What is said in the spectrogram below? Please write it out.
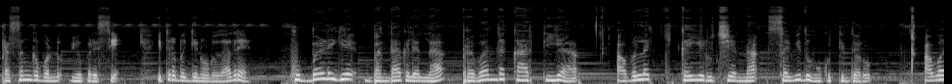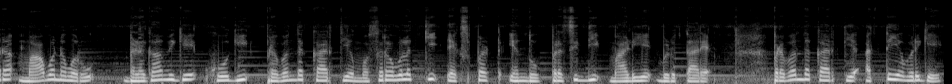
ಪ್ರಸಂಗವನ್ನು ವಿವರಿಸಿ. ಇದರ ಬಗ್ಗೆ ನೋಡುವುದಾದರೆ, ಹುಬ್ಬಳ್ಳಿಗೆ ಬಂದಾಗಲೆಲ್ಲ ಪ್ರಬಂಧಕಾರ್ತಿಯ ಅವಲಕ್ಕಿ ಕೈ ರುಚಿಯನ್ನ ಸವಿದು ಹೋಗುತ್ತಿದ್ದರು. ಅವರ ಮಾವನವರು ಬೆಳಗಾವಿಗೆ ಹೋಗಿ ಪ್ರಬಂಧಕಾರ್ತಿಯ ಮೊಸರವಲಕ್ಕಿ ಎಕ್ಸ್ಪರ್ಟ್ ಎಂದು ಪ್ರಸಿದ್ಧಿ ಮಾಡಿಯೇ ಬಿಡುತ್ತಾರೆ. ಪ್ರಬಂಧಕಾರ್ತಿಯ ಅತ್ತೆಯವರಿಗೆ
